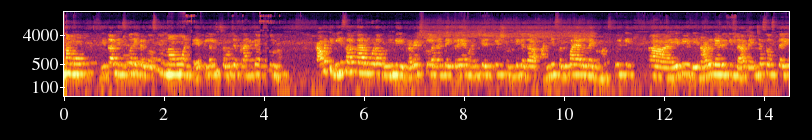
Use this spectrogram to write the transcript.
ఉన్నాము జీతాలు తీసుకొని ఇక్కడికి వస్తున్నాము అంటే పిల్లలకి చదువు చెప్పడానికే వస్తున్నాం. కాబట్టి మీ సహకారం కూడా ఉంది. ప్రైవేట్ స్కూళ్ళ కంటే ఇక్కడే మంచి ఎడ్యుకేషన్ ఉంది కదా. అన్ని సదుపాయాలు ఉన్నాయి. ఇప్పుడు మన స్కూల్కి ఏది ఇది? నాడు నేడు కింద బెంచెస్ వస్తాయి.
